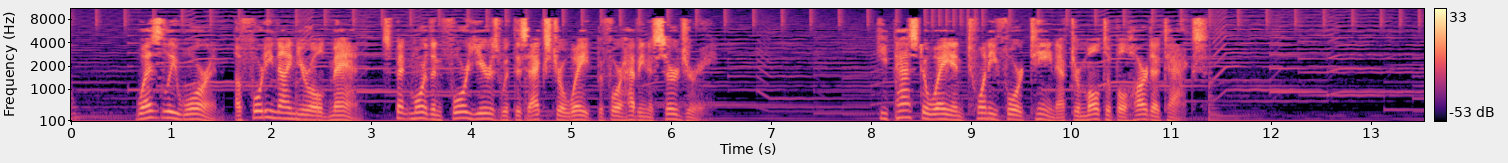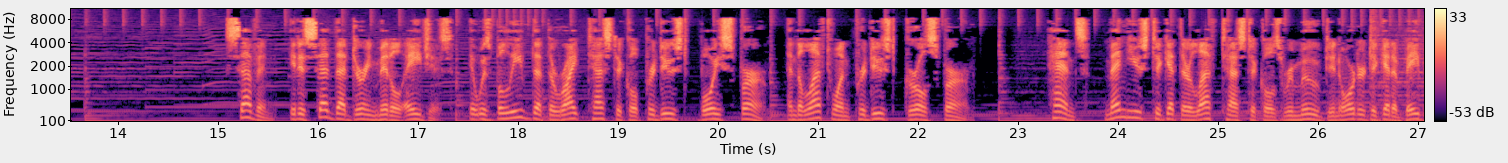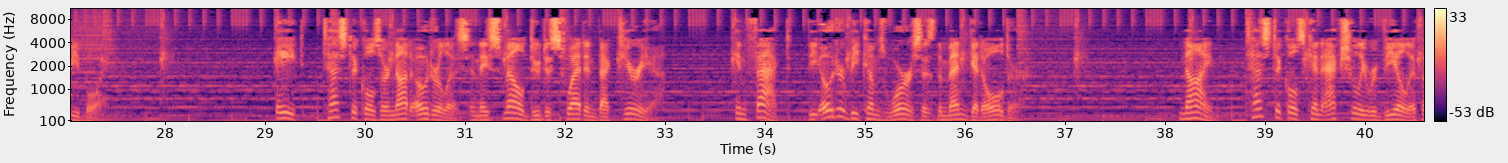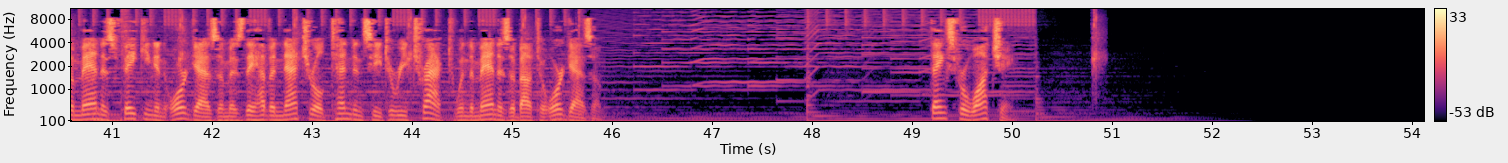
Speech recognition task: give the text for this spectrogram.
Wesley Warren, a 49-year-old man, spent more than four years with this extra weight before having a surgery. He passed away in 2014 after multiple heart attacks. 7. It is said that during Middle Ages, it was believed that the right testicle produced boy sperm, and the left one produced girl sperm. Hence, men used to get their left testicles removed in order to get a baby boy. 8. Testicles are not odorless and they smell due to sweat and bacteria. In fact, the odor becomes worse as the men get older. 9. Testicles can actually reveal if a man is faking an orgasm as they have a natural tendency to retract when the man is about to orgasm. Thanks for watching.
